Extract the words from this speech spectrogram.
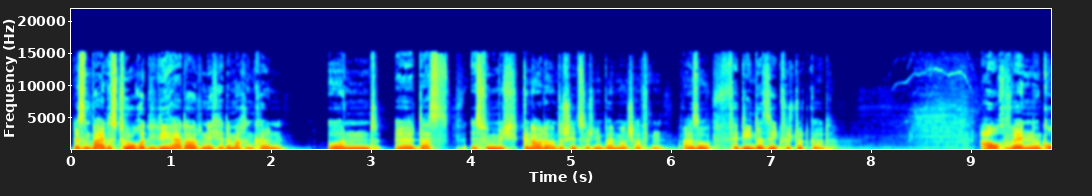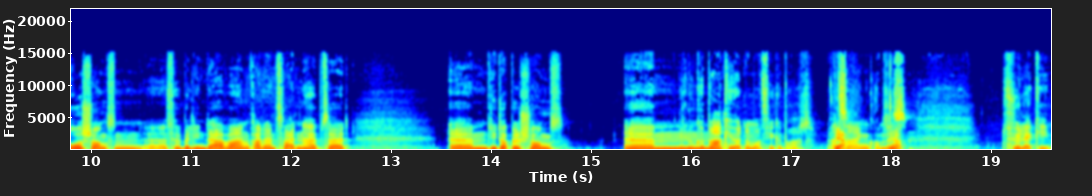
das sind beides Tore, die die Hertha heute nicht hätte machen können. Und äh, das ist für mich genau der Unterschied zwischen den beiden Mannschaften. Also verdienter Sieg für Stuttgart. Auch wenn Großchancen äh, für Berlin da waren, gerade in der zweiten Halbzeit. Ähm, die Doppelchance. Ähm, Luke Barki hat nochmal viel gebracht, als Ja, er reingekommen ja. ist. Für Lecky.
